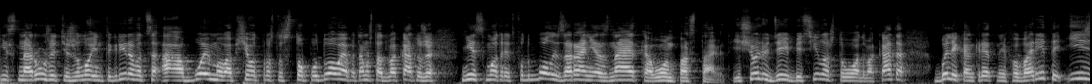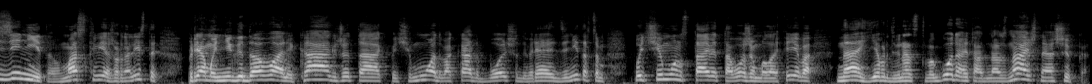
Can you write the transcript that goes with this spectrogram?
и снаружи тяжело интегрироваться, а обойма вообще вот просто стопудовая, потому что адвокат уже не смотрит футбол и заранее знает, кого он поставит. Еще людей бесило, что у адвоката были конкретные фавориты из «Зенита». В Москве журналисты прямо негодовали, как же так, почему адвокат больше доверяет зенитовцам, почему он ставит того же же Малафеева на Евро 2012 года, это однозначная ошибка.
